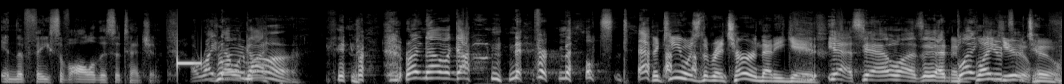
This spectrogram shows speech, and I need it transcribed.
in the face of all of this attention. Uh, right now, a guy. right now, a guy never melts down. The key was the return that he gave. Yes, yeah, it was. And, and Blake, Blake you, you too. too.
